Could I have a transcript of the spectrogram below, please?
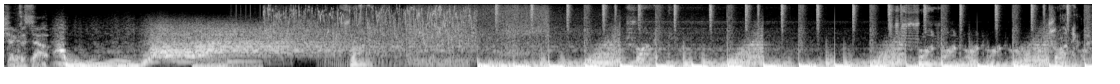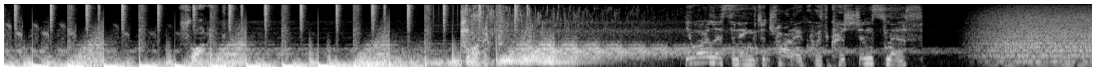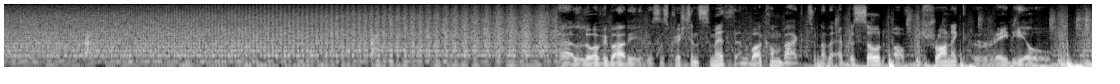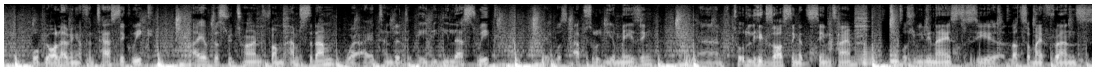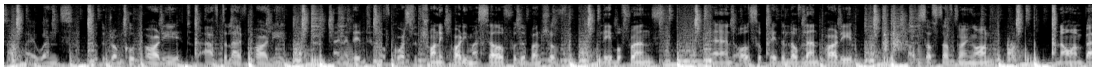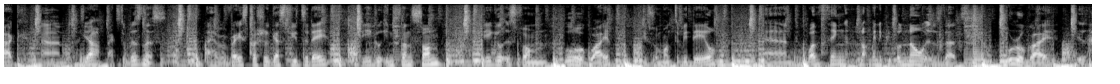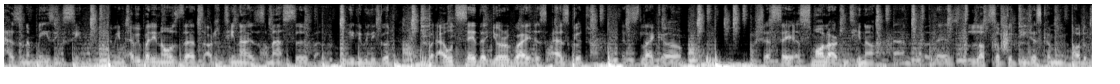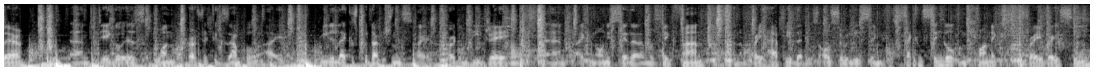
check this out. Tronic. Tronic one. Tronic. Tronic. Tronic. You are listening to Tronic with Christian Smith. Hello, everybody. This is Christian Smith, and welcome back to another episode of Tronic Radio. Hope you're all having a fantastic week. I have just returned from Amsterdam, where I attended ADE last week. It was absolutely amazing and totally exhausting at the same time. It was really nice to see lots of my friends. I went to the Drumcode party, to the afterlife party, and I did, of course, the Tronic party myself with a bunch of label friends, and also played the Loveland party. Lots of stuff going on. Now I'm back, and yeah, back to business. I have a very special guest for you today, Diego Infanzon. Diego is from Uruguay. He's from Montevideo, and one thing not many people know is that Uruguay has an amazing scene. I mean, everybody knows that Argentina is massive and really, really good, but I would say that Uruguay is as good. It's like a should I say, a smaller Argentina, and there's lots of good DJs coming out of there. And Diego is one perfect example. I really like his productions. I heard him DJ, and I can only say that I'm a big fan, and I'm very happy that he's also releasing his second single on Tronic very, very soon.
